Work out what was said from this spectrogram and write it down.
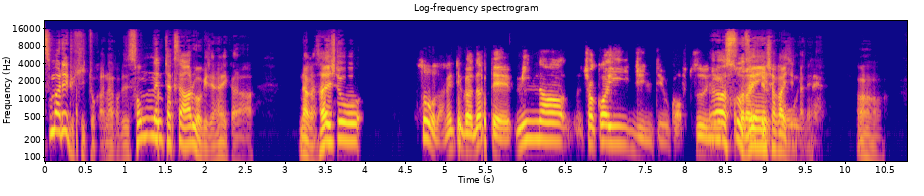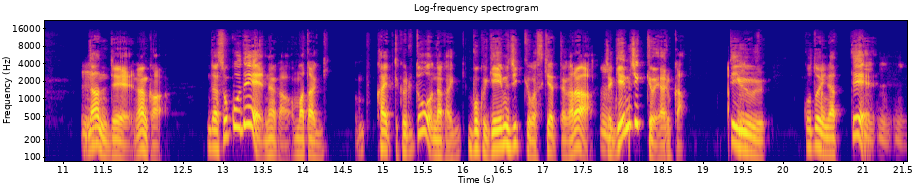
集まれる日とか、なんか別にそんなにたくさんあるわけじゃないから、なんか最初、そうだね。っていうか、だって、みんな、社会人っていうか、普通にあそう、働いてる全員社会人だね。うん。うん。なんで、なんか、だそこで、なんかまた帰ってくると、なんか僕ゲーム実況が好きだったから、うん。じゃあゲーム実況やるか。っていうことになって、うん。うんうん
